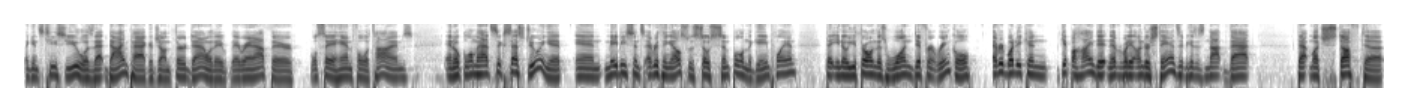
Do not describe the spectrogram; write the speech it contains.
against TCU was that dime package on third down where they, they ran out there, we'll say a handful of times, and Oklahoma had success doing it. And maybe since everything else was so simple in the game plan that, you know, you throw in this one different wrinkle, everybody can get behind it and everybody understands it because it's not that that much stuff to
